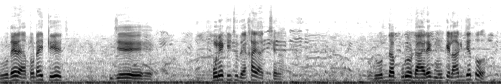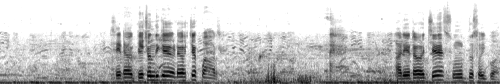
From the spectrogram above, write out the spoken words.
রোদের এতটাই তেজ যে ফোনে কিছু দেখা যাচ্ছে না। রোদটা পুরো ডাইরেক্ট মুখে লাগছে তো। সেটা পেছন দিকে, ওটা হচ্ছে পার আর এটা হচ্ছে সমুদ্র সৈকত।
